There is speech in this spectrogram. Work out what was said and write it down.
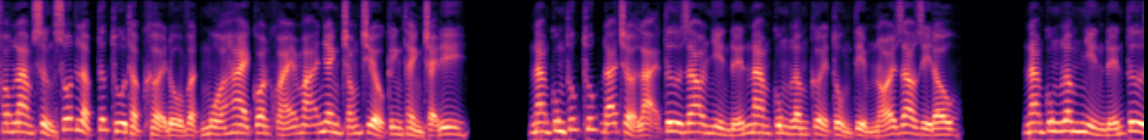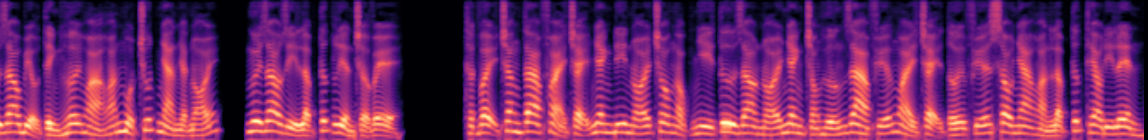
Phong Lam sửng sốt lập tức thu thập khởi đồ vật mua hai con khoái mã nhanh chóng chiều kinh thành chạy đi. Nam Cung Thúc Thúc đã trở lại tư giao nhìn đến Nam Cung Lâm cười tủm tỉm nói giao gì đâu. Nam Cung Lâm nhìn đến tư giao biểu tình hơi hòa hoãn một chút nhàn nhạt nói, ngươi giao gì lập tức liền trở về. Thật vậy chăng ta phải chạy nhanh đi nói cho Ngọc Nhi tư giao nói nhanh chóng hướng ra phía ngoài chạy tới phía sau nha hoàn lập tức theo đi lên.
